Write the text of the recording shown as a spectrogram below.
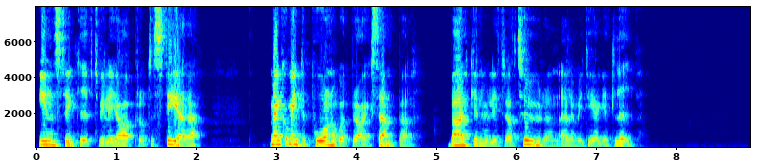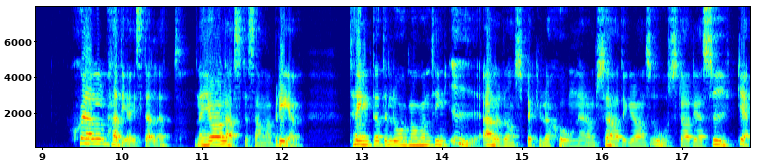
Instinktivt ville jag protestera, men kom inte på något bra exempel, varken ur litteraturen eller mitt eget liv. Själv hade jag istället, när jag läste samma brev, tänkt att det låg någonting i alla de spekulationer om Södergrans ostadiga psyke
